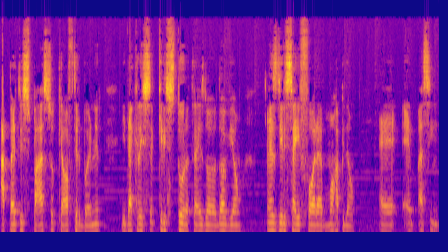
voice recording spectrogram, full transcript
aperta o espaço, que é o afterburner, e dá aquele, aquele estouro atrás do, do avião antes de ele sair fora mó rapidão. É, é assim,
